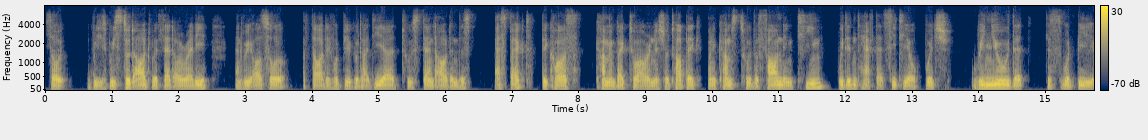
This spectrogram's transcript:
So we we stood out with that already, and we also thought it would be a good idea to stand out in this aspect because coming back to our initial topic, when it comes to the founding team, we didn't have that CTO, which we knew that this would be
